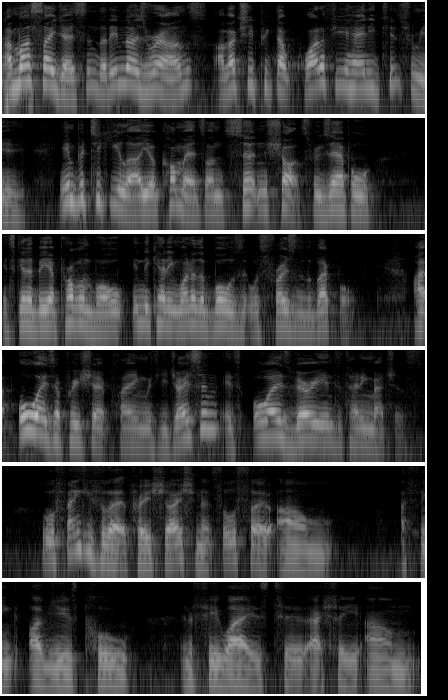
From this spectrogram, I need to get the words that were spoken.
I must say, Jason, that in those rounds, I've actually picked up quite a few handy tips from you. In particular, your comments on certain shots. For example, it's going to be a problem ball, indicating one of the balls that was frozen to the black ball. I always appreciate playing with you, Jason. It's always very entertaining matches. Well, thank you for that appreciation. It's also, um, I think I've used pool in a few ways to actually um,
